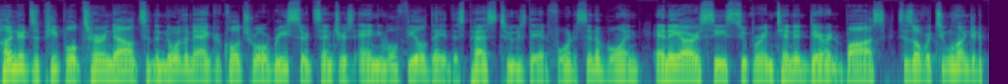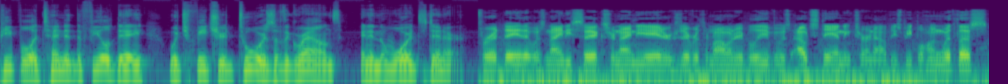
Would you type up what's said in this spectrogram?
Hundreds of people turned out to the Northern Agricultural Research Center's annual field day this past Tuesday at Fort Assiniboine. NARC Superintendent Darren Boss says over 200 people attended the field day, which featured tours of the grounds and an awards dinner. For a day that was 96 or 98 or whatever thermometer I believe, it was outstanding turnout. These people hung with us.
